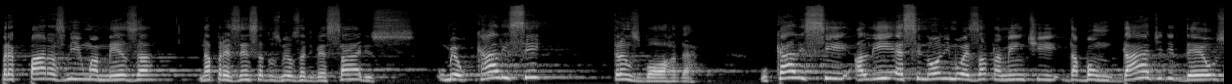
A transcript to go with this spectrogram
preparas-me uma mesa na presença dos meus adversários, o meu cálice transborda. O cálice ali é sinônimo exatamente da bondade de Deus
